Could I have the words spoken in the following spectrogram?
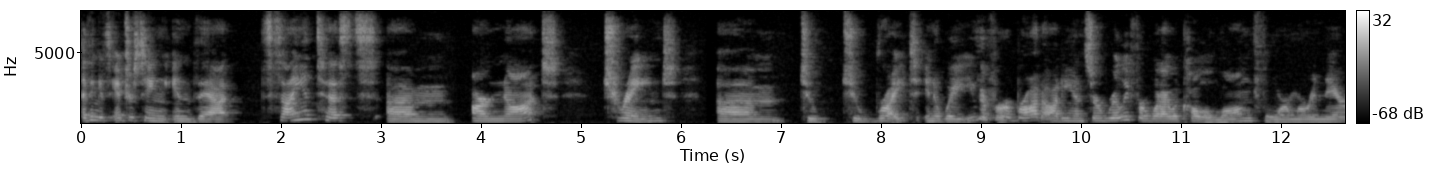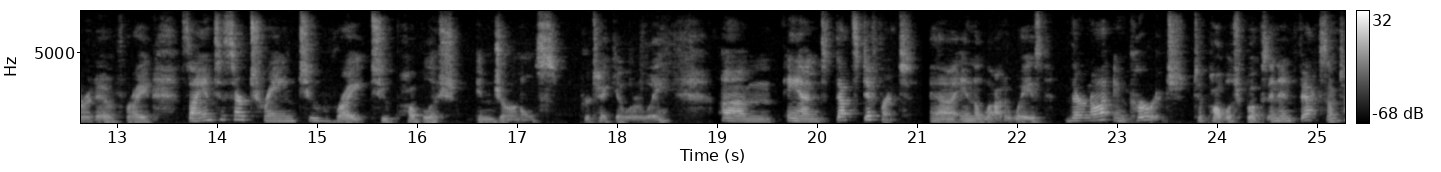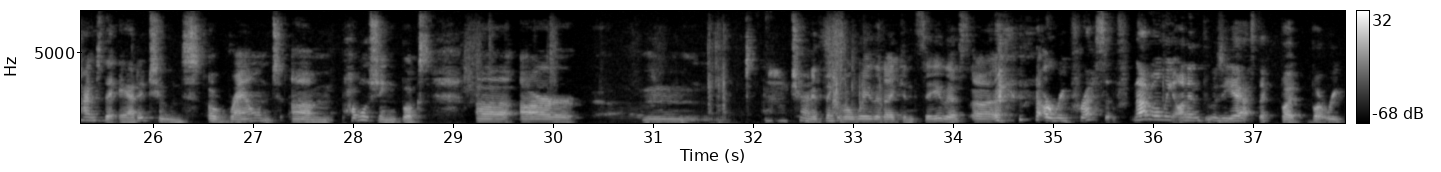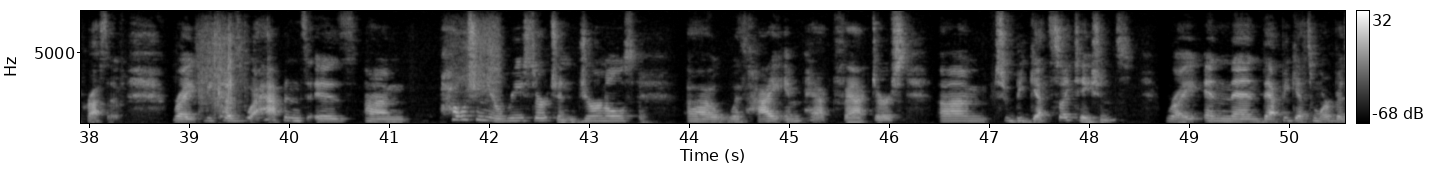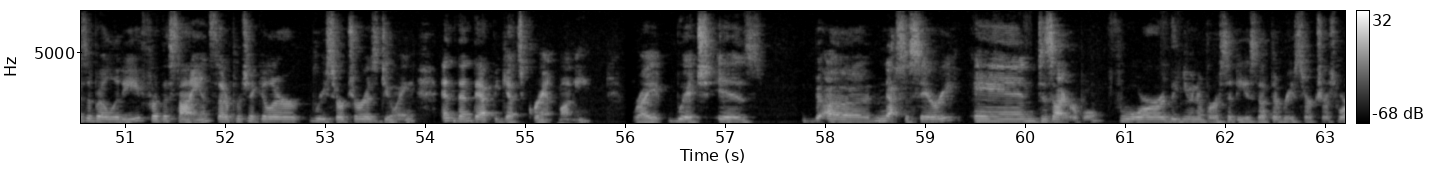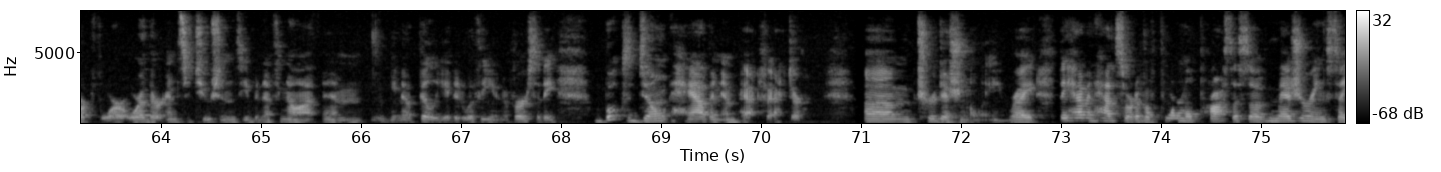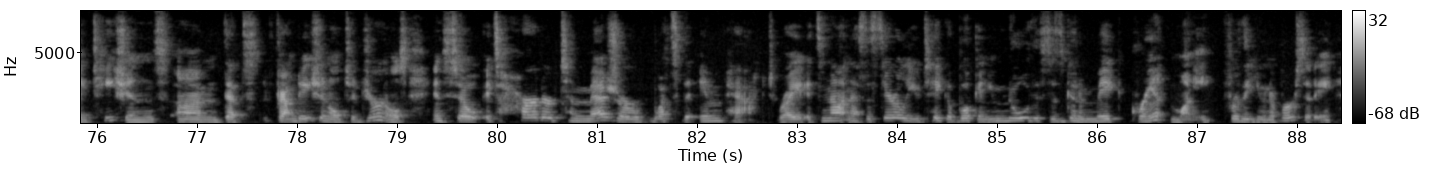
I think it's interesting in that scientists um, are not trained um, to to write in a way either for a broad audience or really for what I would call a long form or a narrative. Right? Scientists are trained to write to publish in journals, particularly. Um, and that's different uh, in a lot of ways. They're not encouraged to publish books, and in fact, sometimes the attitudes around um, publishing books uh, are um, I'm trying to think of a way that I can say this, uh, are repressive. Not only unenthusiastic, but but repressive, right? Because what happens is um, publishing your research in journals uh, with high impact factors um, beget citations, right? And then that begets more visibility for the science that a particular researcher is doing, and then that begets grant money, right? Which is uh, necessary and desirable for the universities that the researchers work for or their institutions even if not um, you know affiliated with a university. Books don't have an impact factor um, traditionally, right? They haven't had sort of a formal process of measuring citations um, that's foundational to journals. And so it's harder to measure what's the impact, right? It's not necessarily you take a book and you know this is going to make grant money for the university.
